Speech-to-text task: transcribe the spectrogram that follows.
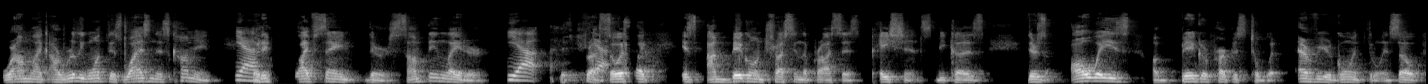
where I'm like, I really want this. Why isn't this coming? Yeah. But it's life saying there's something later yeah. It's trust. Yeah. So it's like it's I'm big on trusting the process, patience, because there's always a bigger purpose to whatever you're going through. And so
